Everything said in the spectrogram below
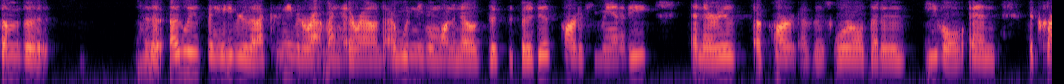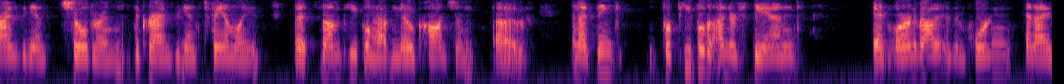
some of the the ugliest behavior that I couldn't even wrap my head around. I wouldn't even want to know existed, but it is part of humanity. And there is a part of this world that is evil and the crimes against children, the crimes against families that some people have no conscience of. And I think for people to understand and learn about it is important. And I,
